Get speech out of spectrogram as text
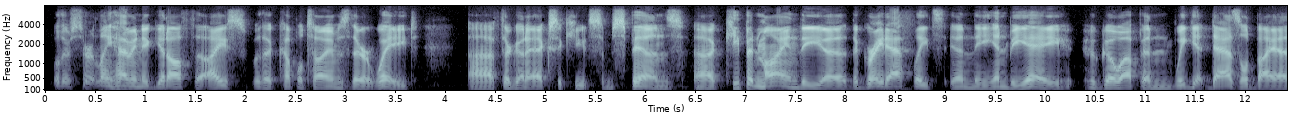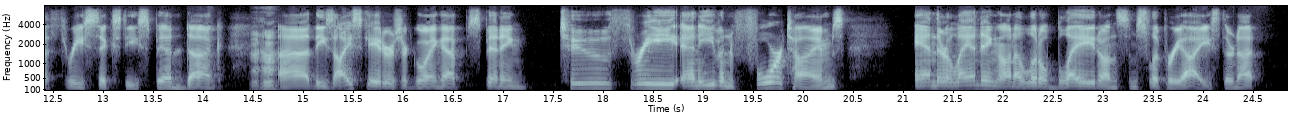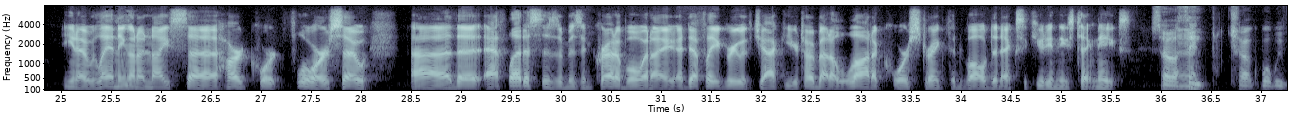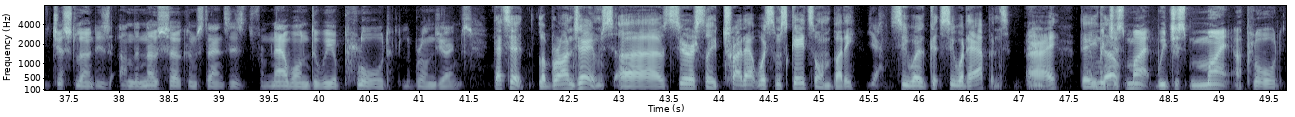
Well, they're certainly having to get off the ice with a couple times their weight uh, if they're going to execute some spins. Uh, keep in mind the uh, the great athletes in the NBA who go up and we get dazzled by a 360 spin dunk. Uh-huh. Uh, these ice skaters are going up spinning two, three, and even four times, and they're landing on a little blade on some slippery ice. They're not, you know, landing on a nice uh, hard court floor. So uh, the athleticism is incredible, and I, I, definitely agree with Jackie. You're talking about a lot of core strength involved in executing these techniques. So I think, Chuck, what we've just learned is under no circumstances from now on do we applaud LeBron James. That's it, LeBron James. Uh, seriously, try that with some skates on, buddy. Yeah. See what see what happens. All right, there you we go. just might, we just might applaud.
